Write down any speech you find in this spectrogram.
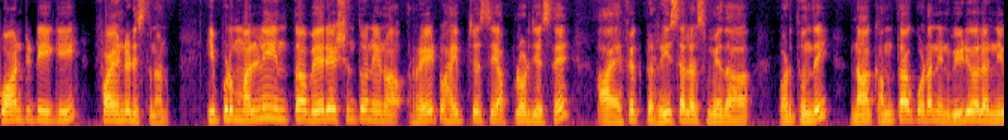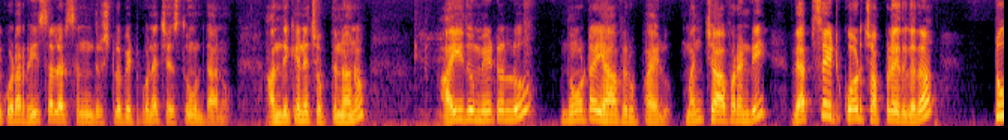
క్వాంటిటీకి ఫైవ్ హండ్రెడ్ ఇస్తున్నాను. ఇప్పుడు మళ్ళీ ఇంత వేరియేషన్తో నేను రేటు హైప్ చేసి అప్లోడ్ చేస్తే ఆ ఎఫెక్ట్ రీసెలర్స్ మీద పడుతుంది. నాకంతా కూడా నేను వీడియోలన్నీ కూడా రీసెలర్స్ని దృష్టిలో పెట్టుకునే చేస్తూ ఉంటాను. అందుకనే చెప్తున్నాను ఐదు మీటర్లు నూట యాభై రూపాయలు. మంచి ఆఫర్ అండి. వెబ్సైట్ కోడ్ చెప్పలేదు కదా టూ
